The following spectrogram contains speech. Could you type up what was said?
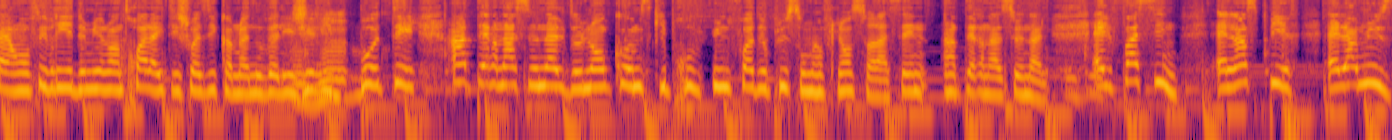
Euh, en février 2023, elle a été choisie comme la nouvelle égérie Mhm. beauté internationale de Lancôme, ce qui prouve une fois de plus son influence sur la scène internationale. Elle fascine, elle inspire, elle amuse,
